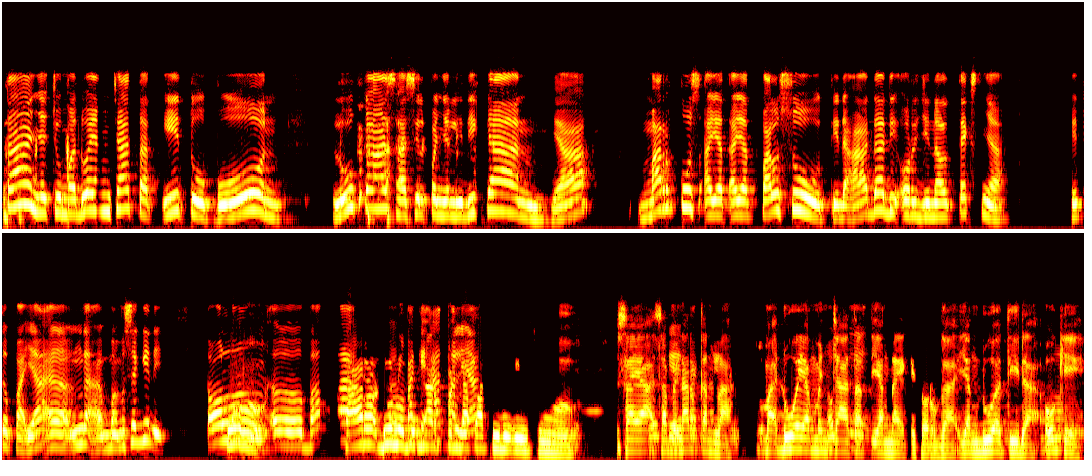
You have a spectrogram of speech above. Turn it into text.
Tanya cuma dua yang catat itu pun Lukas hasil penyelidikan ya Markus ayat-ayat palsu tidak ada di original teksnya itu Pak ya Eh, enggak maksudnya gini tolong eh, Bapak Taruh dulu pakai benar akal ya. pendapat dulu itu. saya saya Oke, benarkanlah. Cuma dua yang mencatat Oke. yang naik ke surga, yang dua tidak. Oh. Oke.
